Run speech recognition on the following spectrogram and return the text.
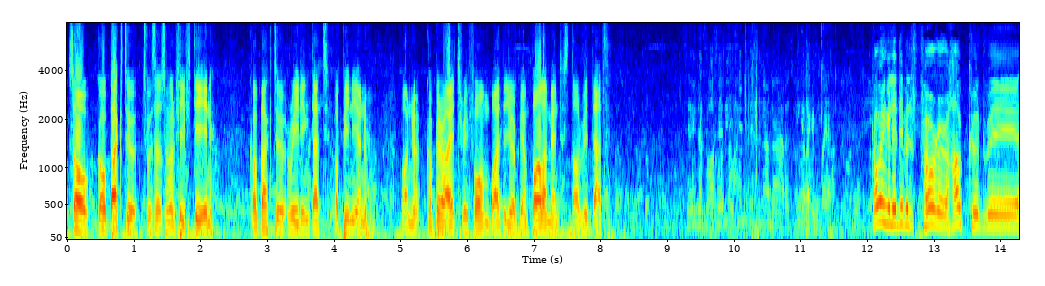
So go back to 2015, go back to reading that opinion on copyright reform by the European Parliament, start with that. Going a little bit further, how could we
